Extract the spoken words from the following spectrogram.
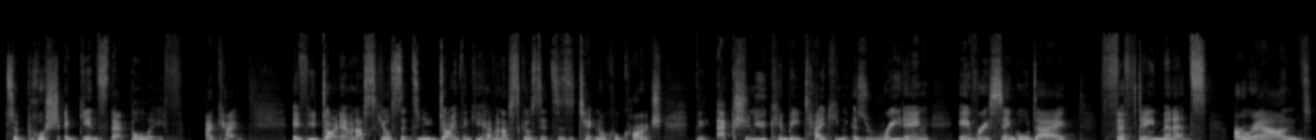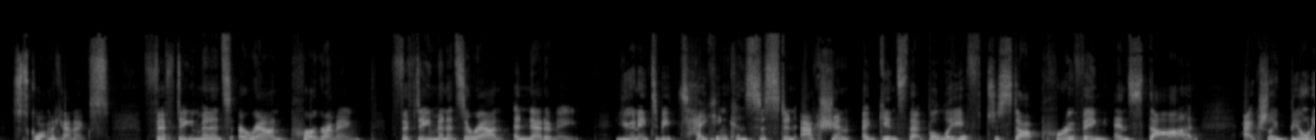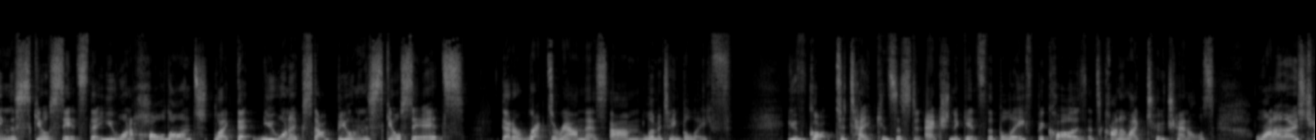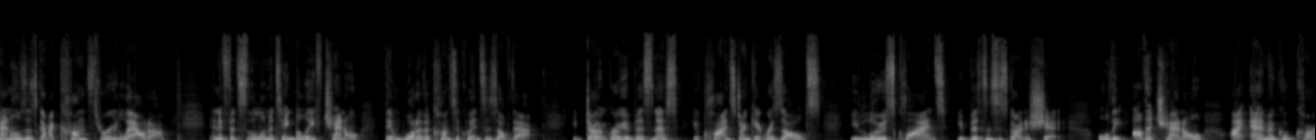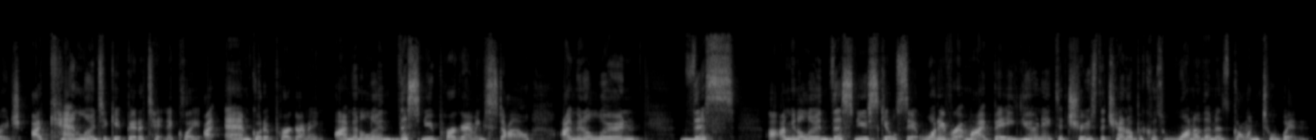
to push against that belief. Okay, if you don't have enough skill sets and you don't think you have enough skill sets as a technical coach, the action you can be taking is reading every single day 15 minutes around squat mechanics, 15 minutes around programming, 15 minutes around anatomy. You need to be taking consistent action against that belief to start proving and start actually building the skill sets that you want to hold on to, like that you want to start building the skill sets that are wrapped around that um, limiting belief. You've got to take consistent action against the belief because it's kind of like two channels. One of those channels is going to come through louder. And if it's the limiting belief channel, then what are the consequences of that? You don't grow your business, your clients don't get results, you lose clients, your business is going to shit. Or the other channel, I am a good coach. I can learn to get better technically. I am good at programming. I'm going to learn this new programming style. I'm going to learn this I'm going to learn this new skill set, whatever it might be. You need to choose the channel because one of them is going to win.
